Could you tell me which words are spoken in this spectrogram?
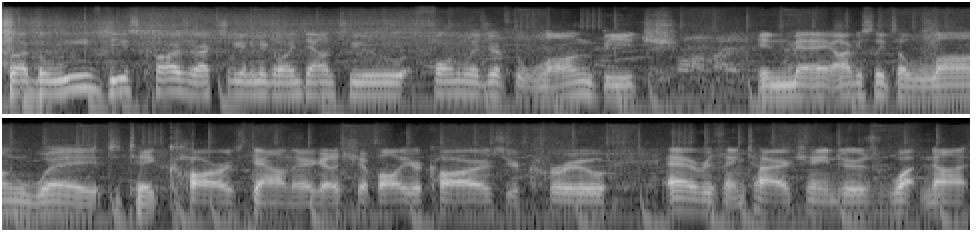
So I believe these cars are actually going to be going down to Formula Drift Long Beach in May. Obviously, it's a long way to take cars down there. You got to ship all your cars, your crew, everything, tire changers, whatnot.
